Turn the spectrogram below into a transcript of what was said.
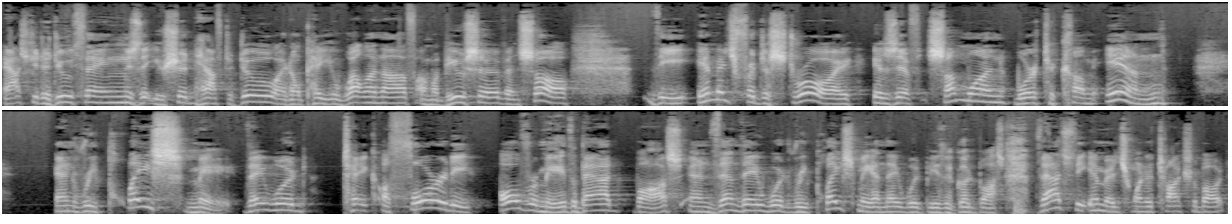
ask you to do things that you shouldn't have to do. I don't pay you well enough. I'm abusive. And so the image for destroy is if someone were to come in and replace me. They would take authority over me, the bad boss, and then they would replace me and they would be the good boss. That's the image when it talks about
